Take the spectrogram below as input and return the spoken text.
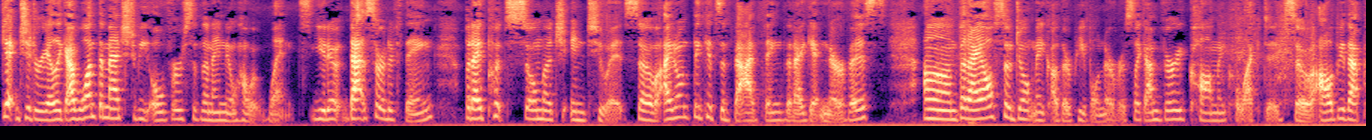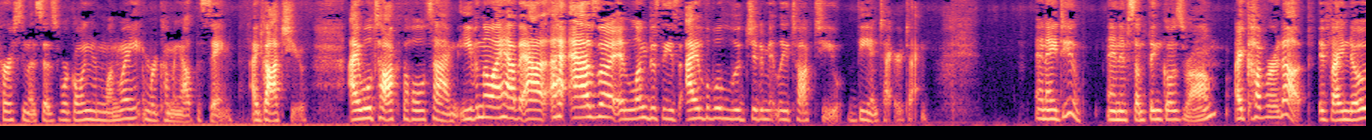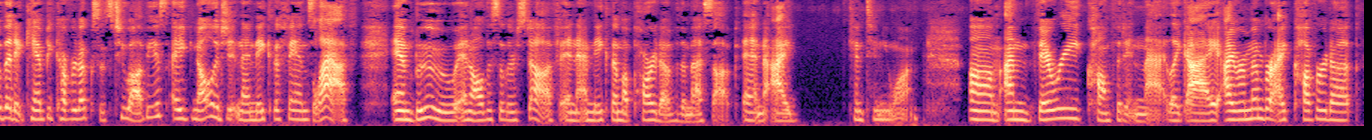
get jittery. Like I want the match to be over so then I know how it went, you know, that sort of thing. But I put so much into it. So I don't think it's a bad thing that I get nervous. Um, but I also don't make other people nervous. Like I'm very calm and collected. So I'll be that person that says we're going in one way and we're coming out the same. I got you. I will talk the whole time. Even though I have asthma and lung disease, I will legitimately talk to you the entire time. And I do. And if something goes wrong, I cover it up. If I know that it can't be covered up because it's too obvious, I acknowledge it and I make the fans laugh and boo and all this other stuff. And I make them a part of the mess up. And I continue on. Um, I'm very confident in that. Like I, I remember I covered up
